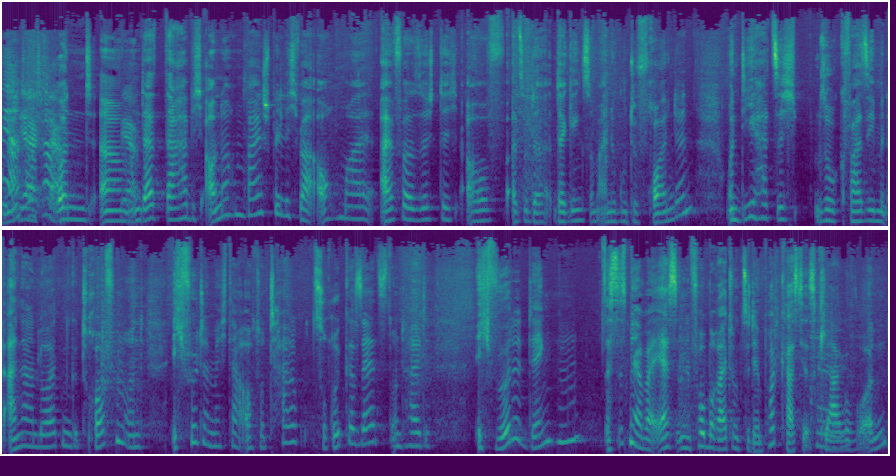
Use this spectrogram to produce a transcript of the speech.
Ja, klar. ne? Ja, klar. Und, ähm, Ja. und da, da habe ich auch noch ein Beispiel. Ich war auch mal eifersüchtig auf, also da, da ging es um eine gute Freundin und die hat sich so quasi mit anderen Leuten getroffen und ich fühlte mich da auch total zurückgesetzt und halt, ich würde denken, das ist mir aber erst in der Vorbereitung zu dem Podcast jetzt klar geworden,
